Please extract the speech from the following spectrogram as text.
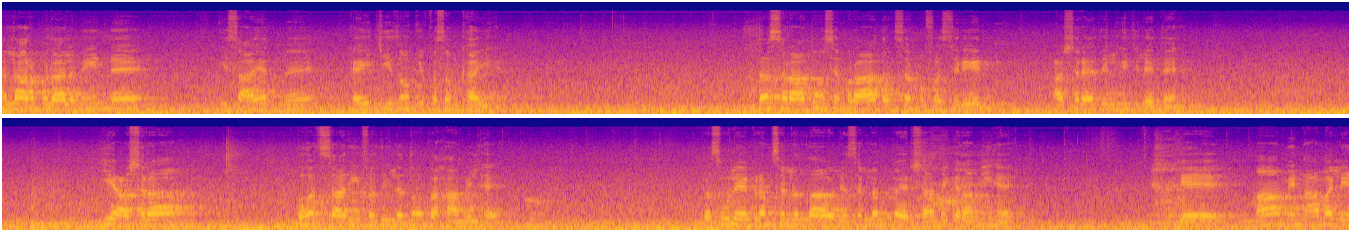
اللہ رب العالمین نے اس آیت میں کئی چیزوں کی قسم کھائی ہے۔ دس راتوں سے مراد اکثر مفسرین عشرہ ذی لیتے ہیں۔ یہ عشرہ بہت ساری فضیلتوں کا حامل ہے۔ رسول اکرم صلی اللہ علیہ وسلم کا ارشاد گرامی ہے کہ ما من عمل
